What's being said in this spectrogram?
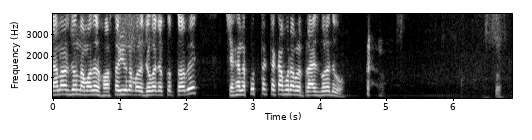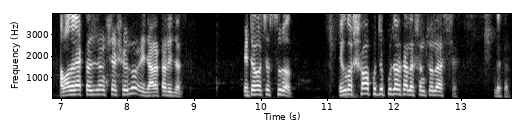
জানার জন্য আমাদের হোয়াটসঅ্যাপ নাম্বারে যোগাযোগ করতে হবে। সেখানে প্রত্যেকটা কাপড় আমরা প্রাইস বলে দেবো। আমাদের একটা ডিজাইন শেষ হইল, এই যে আরেকটা ডিজাইন এটা হচ্ছে সুরত। এগুলো সব হচ্ছে পূজার কালেকশন চলে আসছে। দেখেন।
